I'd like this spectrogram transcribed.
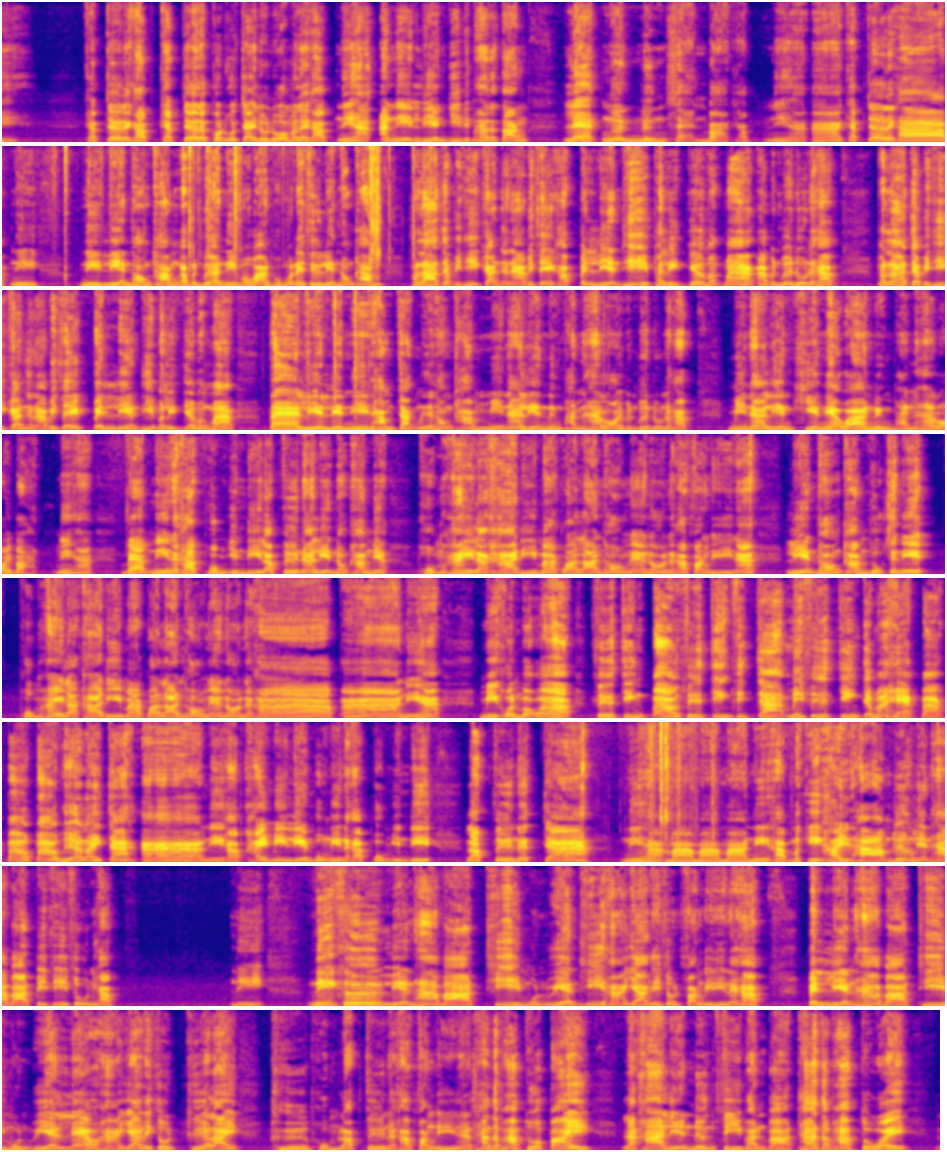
แคปเจอร์เลยครับแคปเจอร์แล้วกดหัวใจรัวๆมาเลยครับนี่ฮะอันนี้เหรียญ25สตางค์แลกเงิน 1 0 0 0 0แสนบาทครับนี่ฮะอ่าแคปเจอร์เลยครับ นี่ นี่เหรียญทองคำครับเพื่อนๆนี่เมื่อวานผมก็ได้ซื้อเหรียญทองคำพระราชพิธีการจนาพิเศษครับ เป็นเหรียญที่ผลิตเยอะมากๆอ่าเพื่อนๆดูนะครับ พระราชพิธีการจนาพิเศษเป็นเหรียญที่ผลิตเยอะมากๆ แต่เหรียญเหรียญนี้ทำจากเนื้อทองคำมีหน้าเหรียญ1,500 เพื่อนๆดูนะครับ มีหน้าเหรียญเขียนเนี่ยว่า 1,500 บาทนี่ฮะแบบนี้นะครับผมยินดีรับซื้อนะเหรียญทองคำเนี่ยผมให้ราคาดีมากกว่าร้านทองแน่นอนนะครับ ฟังดีๆนะ เหรียญทองคำทุกชนิด ผมให้ราคาดีมากกว่าร้านทองแน่นอนนะครับ อ่า นี่ฮะ มีคนบอกว่า ซื้อจริงเปล่า ซื้อจริงสิจ๊ะ ไม่ซื้อจริงจะมาแหกปากเปล่าเปล่าเพื่ออะไรจ๊ะ อ่า นี่ครับ ใครมีเหรียญพวกนี้นะครับ ผมยินดีรับซื้อนะจ๊ะ นี่ฮะ มามามานี่ครับ เมื่อกี้ใครถามเรื่องเหรียญ5บาทปี 40 ครับ นี่ นี่คือเหรียญ5บาทที่หมุนเวียนที่หายากที่สุดฟังดีๆนะครับ เป็นเหรียญ5บาทที่หมุนเวียนแล้วหายากที่สุดคืออะไร คือผมรับซื้อนะครับ ฟังดีๆนะ ถ้าสภาพทั่วไป ราคาเหรียญหนึ่งสี่พันบาท ถ้าสภาพสวย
